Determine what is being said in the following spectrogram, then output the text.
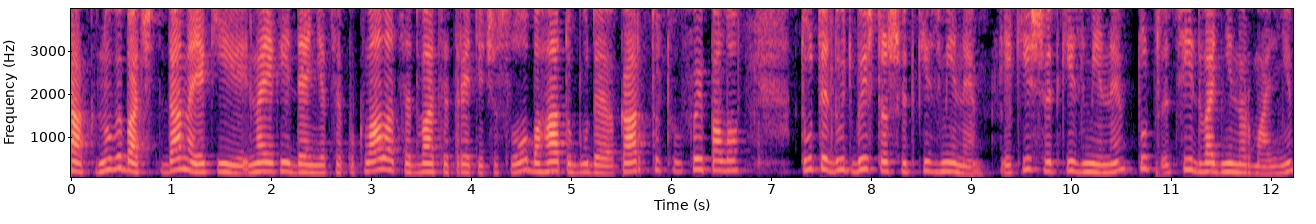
Так, ну ви бачите, да, на, який, на який день я це поклала. Це 23 число. Багато буде карт тут випало. Тут ідуть швидко швидкі зміни. Які швидкі зміни? Тут ці два дні нормальні.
